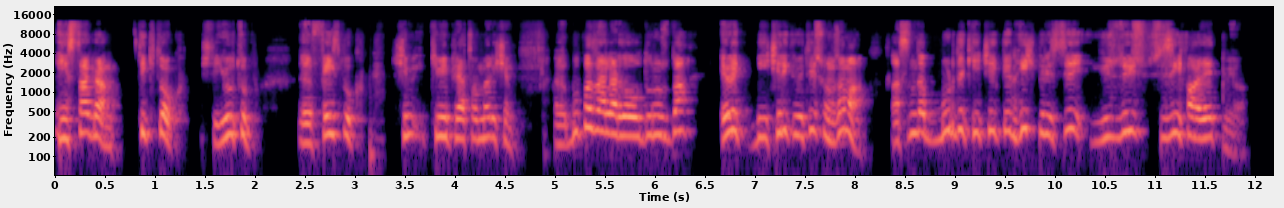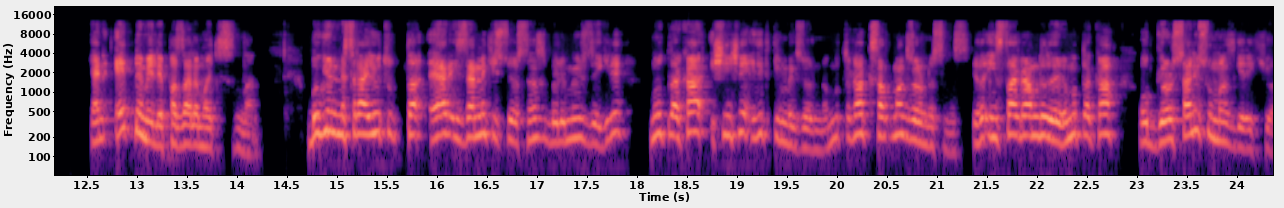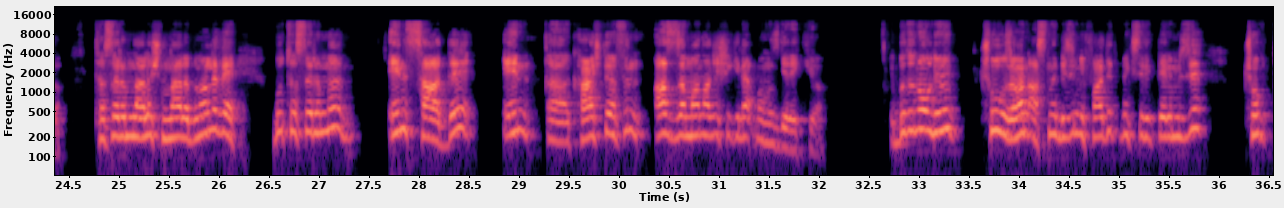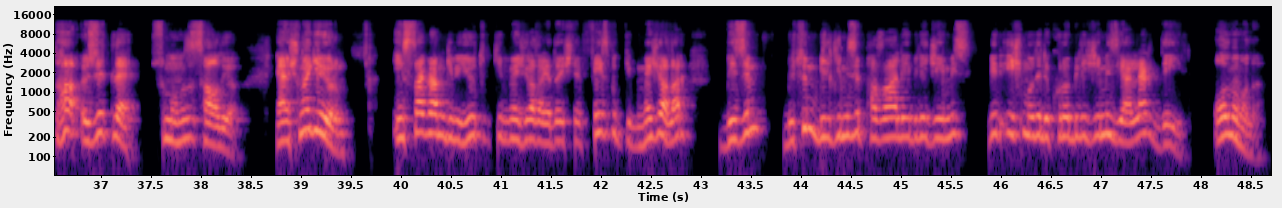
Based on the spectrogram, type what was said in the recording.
Instagram, TikTok, işte YouTube, e, Facebook, kimi, kimi platformlar için e, bu pazarlarda olduğunuzda evet bir içerik üretiyorsunuz ama aslında buradaki içeriklerin hiçbirisi yüzde yüz sizi ifade etmiyor. Yani etmemeli pazarlama açısından. Bugün mesela YouTube'da eğer izlenmek istiyorsanız bölümümüzle ilgili mutlaka işin içine edit girmek zorunda. Mutlaka kısaltmak zorundasınız. Ya da Instagram'da da öyle. Mutlaka o görselliği sunmanız gerekiyor. Tasarımlarla, şunlarla, bunlarla ve bu tasarımı en sade, en e, karşı tarafın az zaman alacak şekilde yapmamız gerekiyor. E, bu da ne oluyor? Çoğu zaman aslında bizim ifade etmek istediklerimizi çok daha özetle sunmamızı sağlıyor. Yani şuna geliyorum. Instagram gibi, YouTube gibi mecralar ya da işte Facebook gibi mecralar bizim bütün bilgimizi pazarlayabileceğimiz bir iş modeli kurabileceğimiz yerler değil. Olmamalı.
